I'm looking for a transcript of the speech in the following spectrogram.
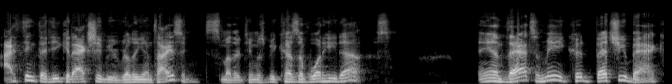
I think that he could actually be really enticing to some other teams because of what he does. And that to me could fetch you back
